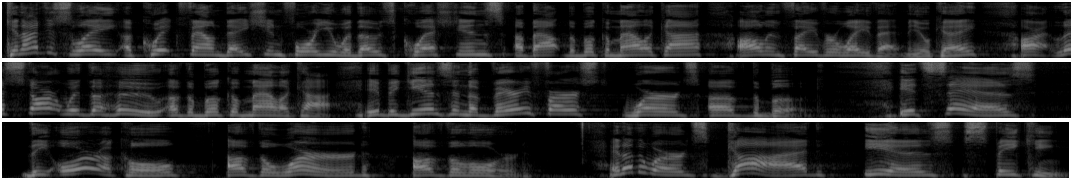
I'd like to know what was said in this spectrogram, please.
Can I just lay a quick foundation for you with those questions about the book of Malachi? All in favor, wave at me, okay? All right, let's start with the who of the book of Malachi. It begins in the very first words of the book. It says, the oracle of the word of the Lord. In other words, God is speaking.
